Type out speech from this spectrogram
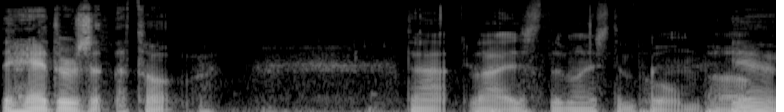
The headers at the top. That that is the most important part. Yeah,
